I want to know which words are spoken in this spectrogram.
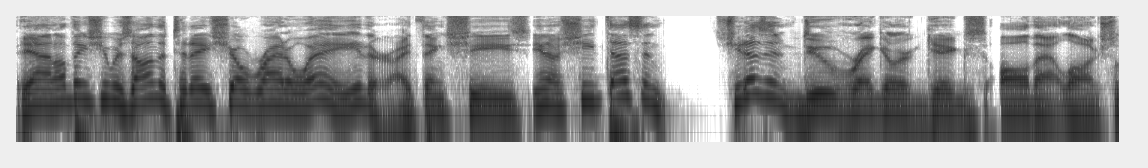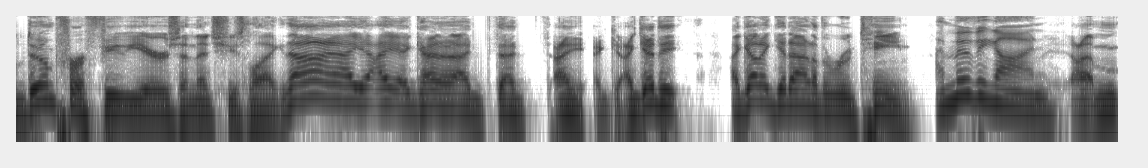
Yeah, I don't think she was on the Today Show right away either. I think she's, you know, she doesn't she doesn't do regular gigs all that long. She'll do them for a few years, and then she's like, "Nah, I, I, I gotta, I, I, I get it. I gotta get out of the routine. I'm moving on. I'm,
